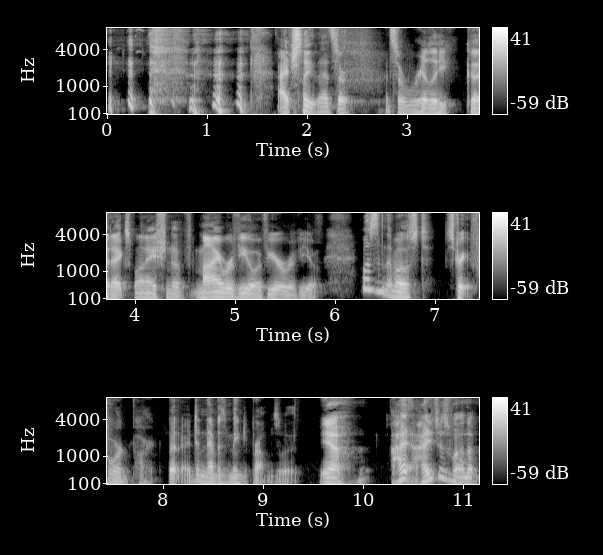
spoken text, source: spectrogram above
Actually, that's a that's a really good explanation of my review of your review. It wasn't the most straightforward part, but I didn't have as many problems with it. yeah, I I just wound up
